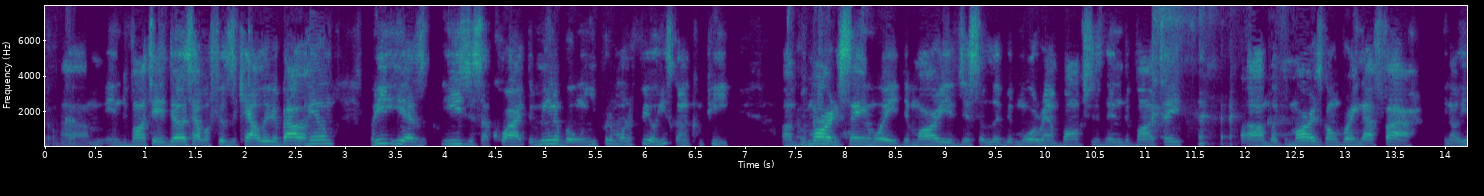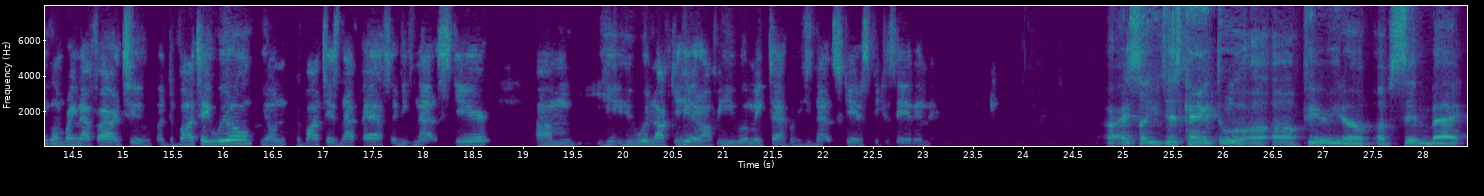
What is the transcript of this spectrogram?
Okay. Um, and Devontae does have a physicality about him, but he, he has he's just a quiet demeanor. But when you put him on the field, he's going to compete. Um, Damari okay. the same way. Damari is just a little bit more rambunctious than Devontae, um, but Damari is gonna bring that fire. You know, he's gonna bring that fire too. But Devontae will. You know, Devontae is not passive. He's not scared. Um, he he will knock your head off, he will make tackles. He's not scared to stick his head in there. All right, so you just came through a, a period of, of sitting back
